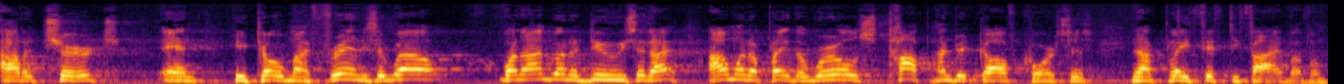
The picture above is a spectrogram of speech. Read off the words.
out of church. And he told my friend, he said, Well, what I'm going to do, he said, I, I want to play the world's top 100 golf courses, and I've played 55 of them.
